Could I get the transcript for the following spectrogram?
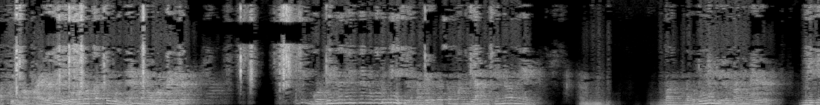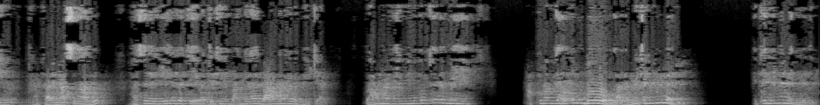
අපි මම අයලන්නේ ඒක මොනවක් අත්තුන්නේ නෑ මම ගොඩින්ට ගොඩින් ගන්නෙත් නෑ මොකද මේ කියලා. මට ඒක දැක්සම මම ගියාම කියනවා මේ මම මොකද උනේ කියලා මම මේ මේකෙන් රසායන නැස්නාලු අසල ගිහිල්ලා තේවත් තියෙන බංගලාවේ භාවනා කරගෙන හිටියා. භාවනා කරගෙන ඉන්නකොට මේ අකුණක් ගහපු දෝංගල මෙතන මුල්ලදී. එතන නෙමෙයි වැදගත්.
